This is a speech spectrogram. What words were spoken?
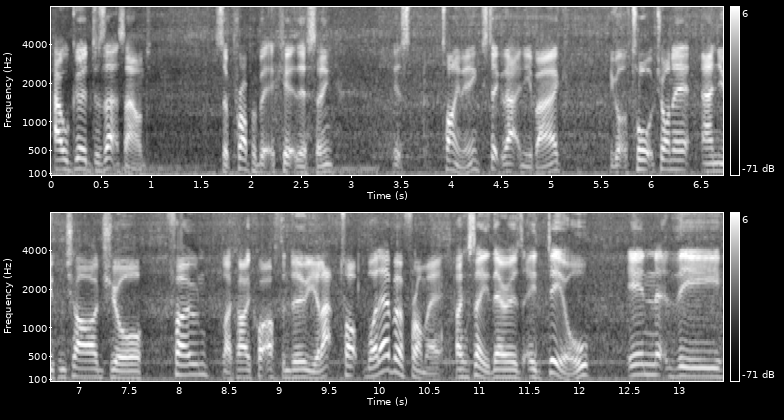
How good does that sound? It's a proper bit of kit, this thing. It's tiny. Stick that in your bag. You've got a torch on it, and you can charge your phone, like I quite often do, your laptop, whatever from it. Like I say, there is a deal in the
